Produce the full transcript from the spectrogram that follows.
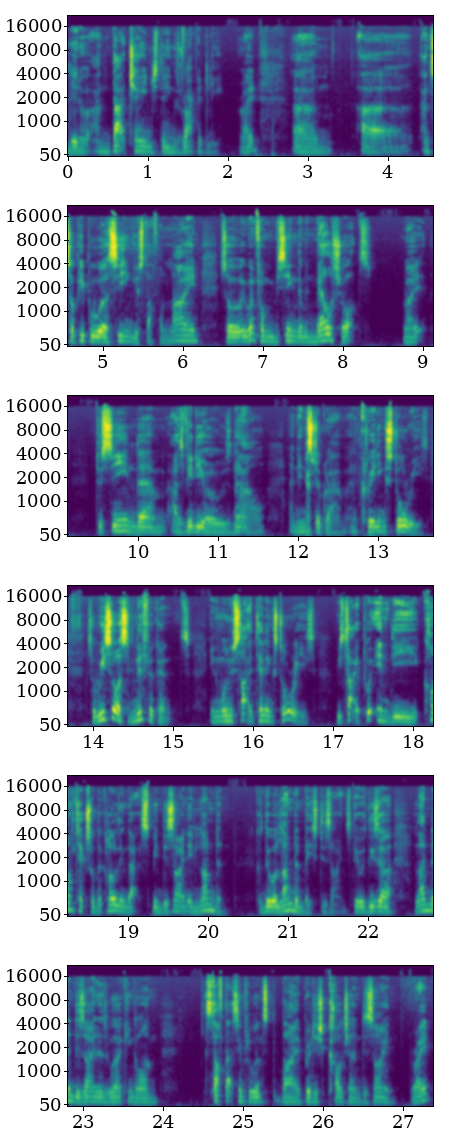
You know, and that changed things rapidly, right? Um, uh, and so people were seeing your stuff online. So it went from seeing them in mail shots, right, to seeing them as videos now and Yes. Instagram and creating stories. So we saw a significance in when we started telling stories. We started putting the context of the clothing that's been designed in London because they were London-based designs. Were, these are London designers working on stuff that's influenced by British culture and design, right?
